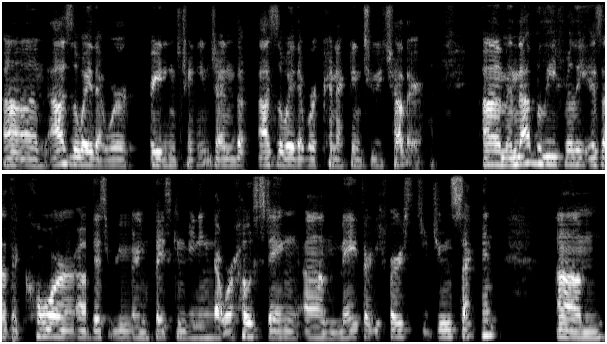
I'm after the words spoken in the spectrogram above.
um, as the way that we're creating change and the, as the way that we're connecting to each other um, and that belief really is at the core of this relearning place convening that we're hosting um, May 31st to June 2nd. Um,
